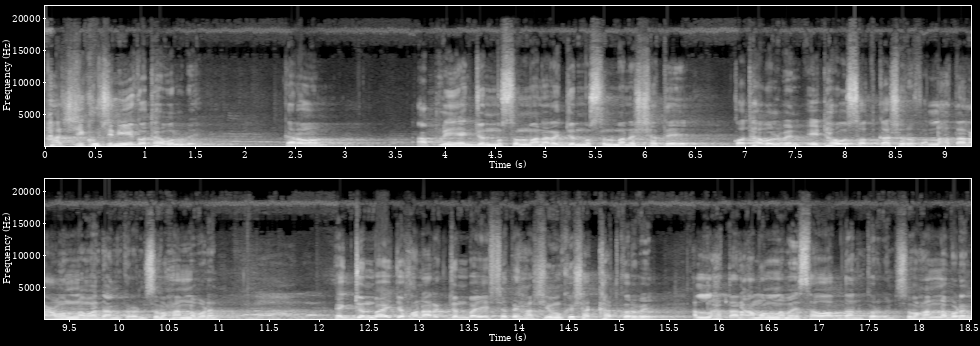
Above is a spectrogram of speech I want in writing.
হাসি খুশি নিয়ে কথা বলবে। কারণ আপনি একজন মুসলমান আরেকজন মুসলমানের সাথে কথা বলবেন, এটাও সৎকা স্বরূপ। আল্লাহ তালা আমলনামা দান করেন। সুবাহান্না বলেন। একজন ভাই যখন আরেকজন ভাইয়ের সাথে হাসি মুখে সাক্ষাৎ করবে, আল্লাহ তার আমল নামায় সওয়াব দান করবেন। সুবাহান্না পড়েন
